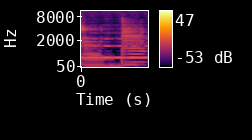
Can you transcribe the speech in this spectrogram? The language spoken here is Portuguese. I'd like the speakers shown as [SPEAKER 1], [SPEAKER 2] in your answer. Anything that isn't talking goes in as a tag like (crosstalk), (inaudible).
[SPEAKER 1] Gilberto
